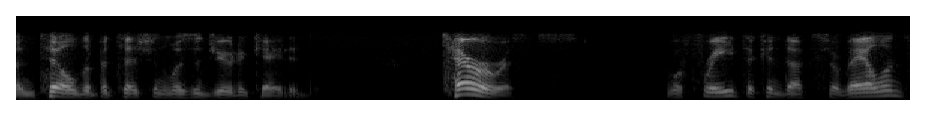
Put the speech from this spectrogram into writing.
until the petition was adjudicated. Terrorists were free to conduct surveillance,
